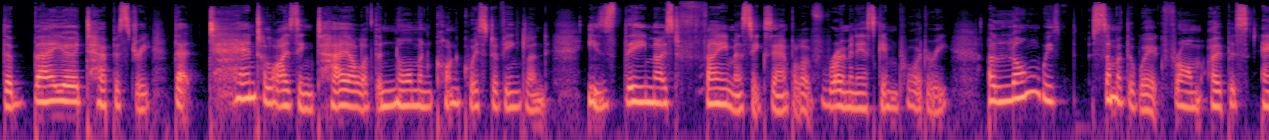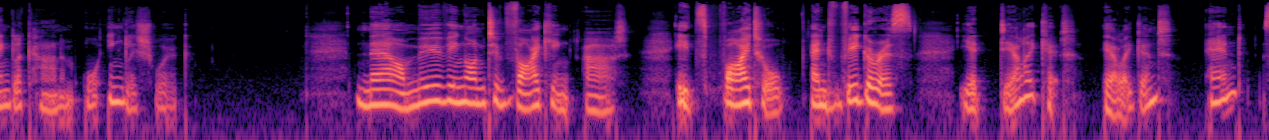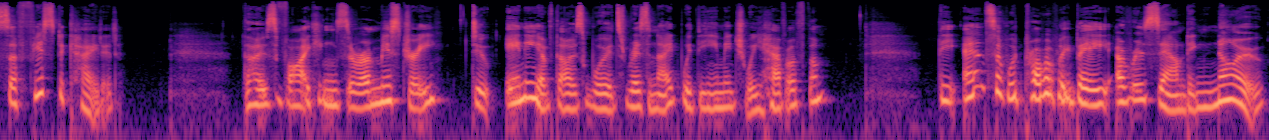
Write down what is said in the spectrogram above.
the Bayeux Tapestry, that tantalising tale of the Norman conquest of England, is the most famous example of Romanesque embroidery, along with some of the work from Opus Anglicanum or English work. Now, moving on to Viking art. It's vital and vigorous, yet delicate, elegant, and sophisticated. Those Vikings are a mystery, do any of those words resonate with the image we have of them? The answer would probably be a resounding no,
